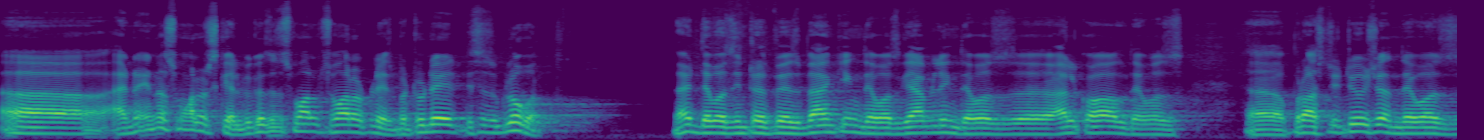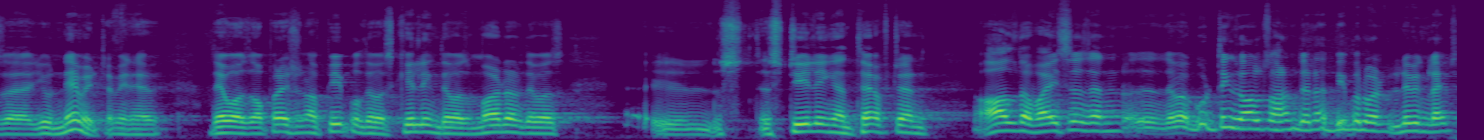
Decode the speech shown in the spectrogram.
uh, and in a smaller scale because it's a small, smaller place. But today this is global. Right? There was interest-based banking, there was gambling, there was uh, alcohol, there was uh, prostitution, there was uh, you name it. I mean, there was operation of people, there was killing, there was murder, there was stealing and theft and all the vices, and there were good things also. Alhamdulillah, people were living lives.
